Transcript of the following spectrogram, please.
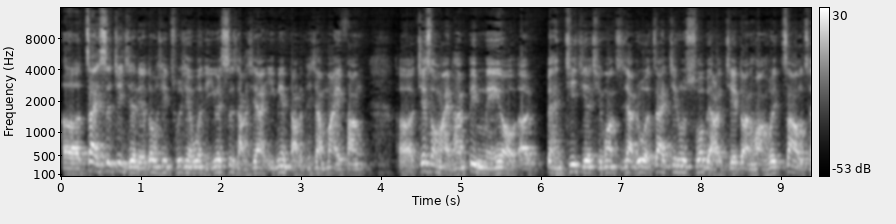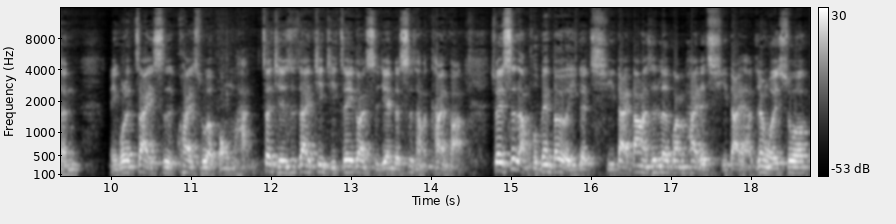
呃，债市近期的流动性出现问题，因为市场现在一面倒的偏向卖方，呃，接手买盘并没有呃很积极的情况之下，如果再进入缩表的阶段的话，会造成。美国的债市快速的崩盘，这其实是在近期这一段时间的市场的看法，所以市场普遍都有一个期待，当然是乐观派的期待啊，认为说，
